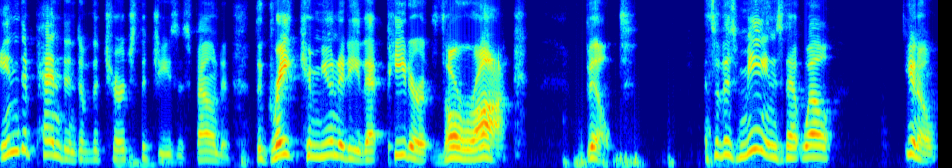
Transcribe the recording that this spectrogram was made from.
independent of the church that Jesus founded, the great community that Peter, the rock, built. And so this means that, well, you know,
